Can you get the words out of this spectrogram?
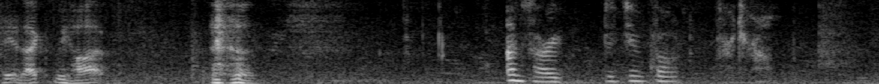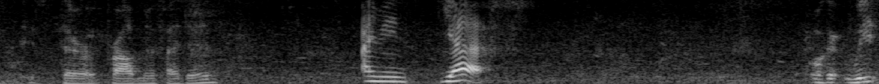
hey, that could be hot. I'm sorry. Did you vote for Trump? is there a problem if I did? I mean, yes. Okay, we,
